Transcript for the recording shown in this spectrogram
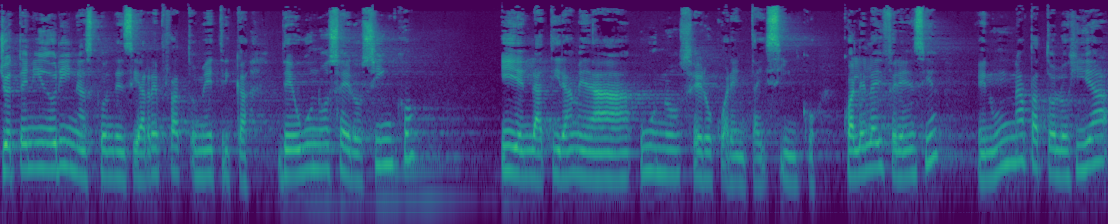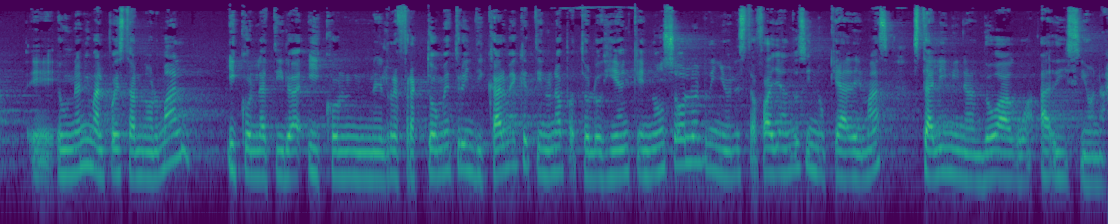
Yo he tenido orinas con densidad refractométrica de 1,05 y en la tira me da 1,045. ¿Cuál es la diferencia? En una patología, eh, un animal puede estar normal, y con la tira y con el refractómetro indicarme que tiene una patología en que no solo el riñón está fallando, sino que además está eliminando agua adicional.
